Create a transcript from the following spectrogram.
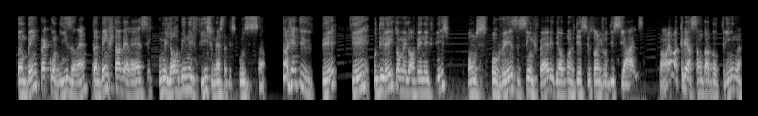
também preconiza, né, também estabelece o melhor benefício nessa disposição. Então a gente vê que o direito ao melhor benefício como por vezes se infere de algumas decisões judiciais, não é uma criação da doutrina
